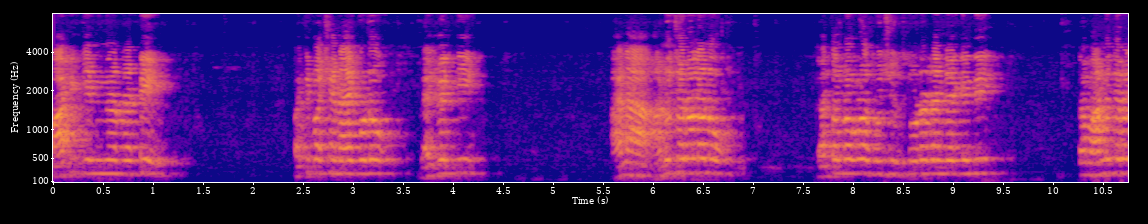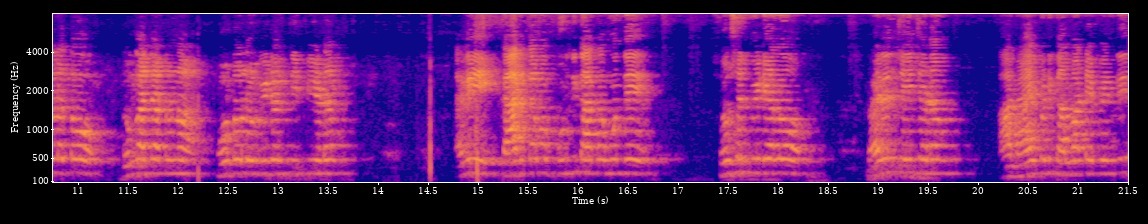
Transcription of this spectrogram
పార్టీకి చెందినటువంటి ప్రతిపక్ష నాయకుడు గజ్వెల్కి ఆయన అనుచరులను గతంలో కూడా చూసి చూడడం జరిగింది. తమ అనుచరులతో దొంగచాటున ఫోటోలు వీడియోలు తీపియడం. అవి కార్యక్రమం పూర్తి కాకముందే సోషల్ మీడియాలో వైరల్ చేయించడం ఆ నాయకుడికి అలవాటైపోయింది.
